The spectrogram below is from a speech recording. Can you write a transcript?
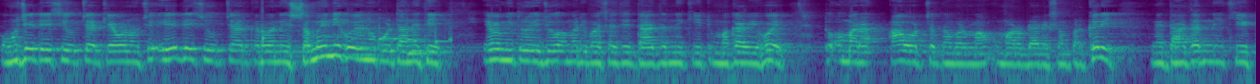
હું જે દેશી ઉપચાર કહેવાનો છે, એ દેશી ઉપચાર કરવાની સમયની કોઈ અનુકૂળતા નથી. એવા મિત્રોએ જો અમારી પાસેથી દાદરની કીટ મગાવી હોય, તો અમારા આ વોટ્સએપ નંબરમાં અમારો ડાયરેક્ટ સંપર્ક કરી અને દાદરની કીટ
